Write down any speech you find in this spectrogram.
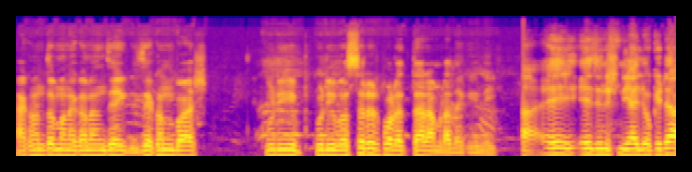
এখন তো মনে করেন যে যখন বয়স কুড়ি কুড়ি বছরের পরে তার আমরা দেখিনি। নেই এই এই জিনিস নিয়ে কিনা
